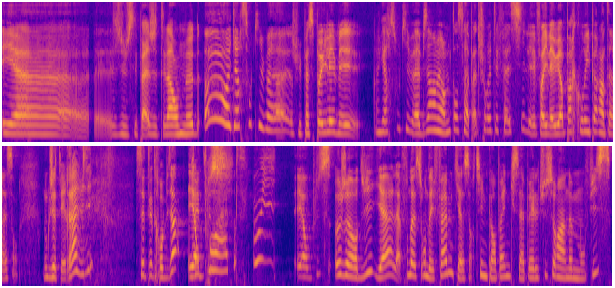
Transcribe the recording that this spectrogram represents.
Et euh, euh, je sais pas, j'étais là en mode oh un garçon qui va, je vais pas spoiler mais un garçon qui va bien, mais en même temps ça a pas toujours été facile. Et enfin il a eu un parcours hyper intéressant, donc j'étais ravie. C'était trop bien. Et en plus, hâte. oui. Et en plus aujourd'hui il y a la Fondation des femmes qui a sorti une campagne qui s'appelle Tu seras un homme mon fils,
